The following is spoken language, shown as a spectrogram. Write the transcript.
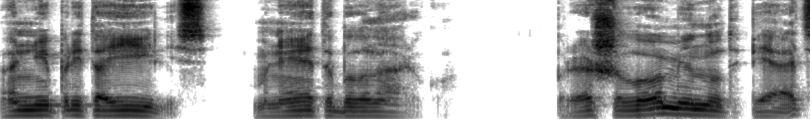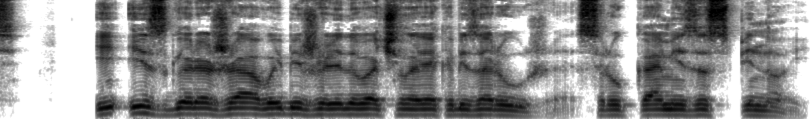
Они притаились, мне это было на руку. Прошло минут пять, и из гаража выбежали два человека без оружия, с руками за спиной.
